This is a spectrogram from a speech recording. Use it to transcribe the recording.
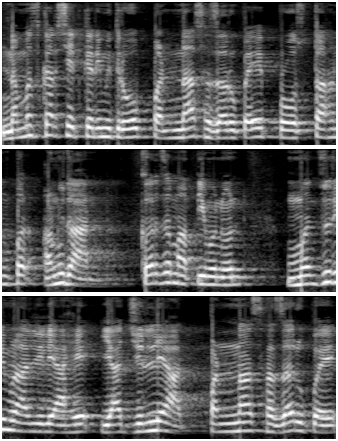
नमस्कार शेतकरी मित्रो पन्नास हजार रुपये प्रोत्साहनपर अनुदान कर्जमाफी म्हणून मंजुरी मिळालेली आहे. या जिल्ह्यात पन्नास हजार रुपये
